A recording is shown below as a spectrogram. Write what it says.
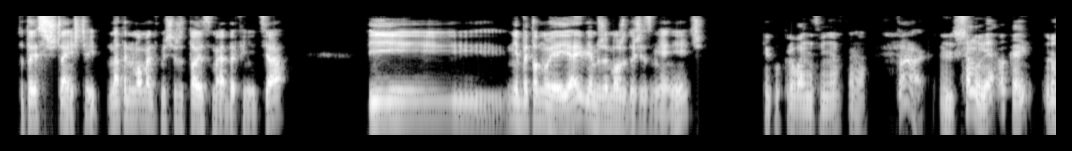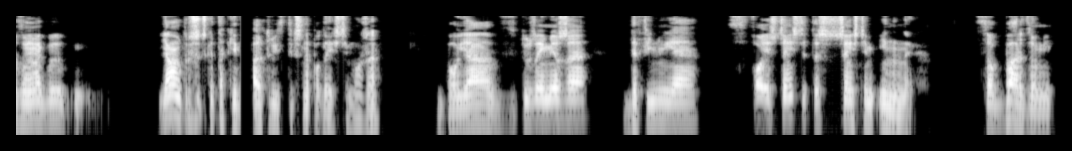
to to jest szczęście. I na ten moment myślę, że to jest moja definicja. I nie betonuję jej, wiem, że może to się zmienić. Tylko krowa nie zmienia zdania. Tak. Y, Szanuję, okej, rozumiem, jakby. Ja mam troszeczkę takie altruistyczne podejście, może, bo ja w dużej mierze definiuję swoje szczęście też szczęściem innych, co bardzo mi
